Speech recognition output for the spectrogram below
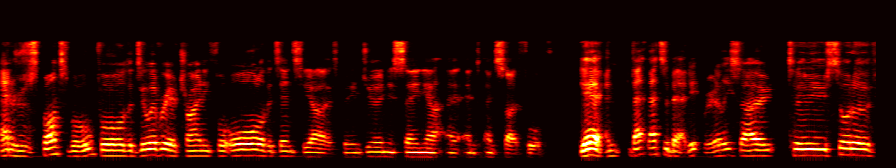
and is responsible for the delivery of training for all of its NCOs, being junior, senior, and, and, and so forth. Yeah, and that, that's about it really. So to sort of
